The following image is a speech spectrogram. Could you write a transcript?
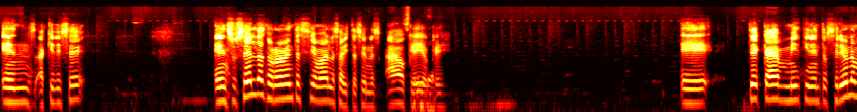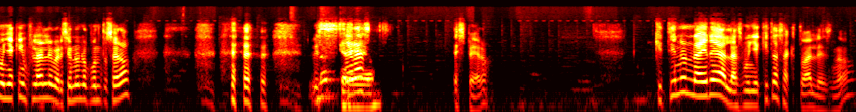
En, aquí dice, en sus celdas normalmente se llamaban las habitaciones. Ah, ok, Sí, ok. Eh, TK 1500, ¿sería una muñeca inflable versión 1.0? No. Espero. Que tiene un aire a las muñequitas actuales, ¿no?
